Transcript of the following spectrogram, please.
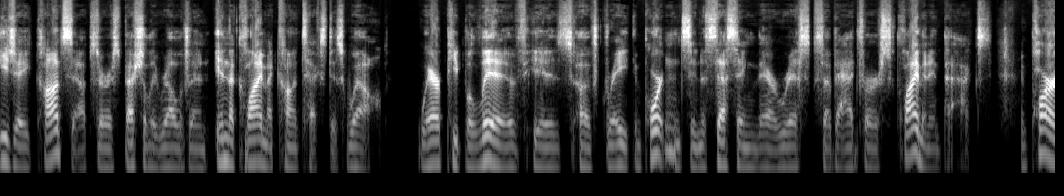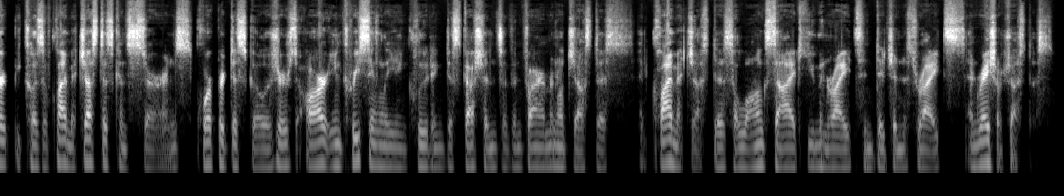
EJ concepts are especially relevant in the climate context as well where people live is of great importance in assessing their risks of adverse climate impacts. In part because of climate justice concerns, corporate disclosures are increasingly including discussions of environmental justice and climate justice alongside human rights, indigenous rights, and racial justice.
